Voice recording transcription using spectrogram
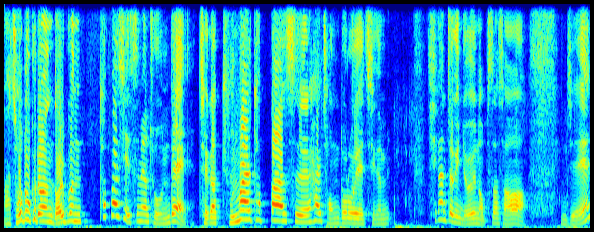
아, 저도 그런 넓은 텃밭이 있으면 좋은데, 제가 주말 텃밭을 할 정도로의 지금 시간적인 여유는 없어서, 이제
